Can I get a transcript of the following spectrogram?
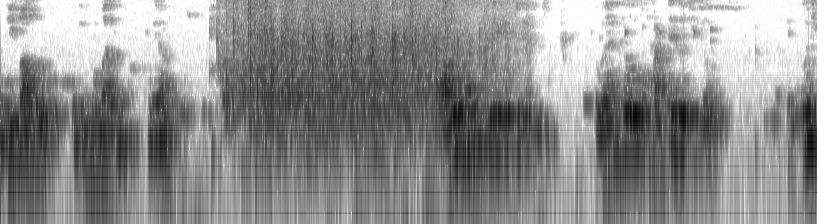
উনি বাবু, উনি হুমায়ুন উনি তো ছিল উনি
